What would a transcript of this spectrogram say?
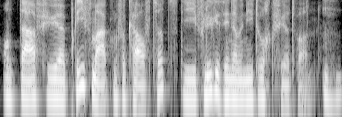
und dafür Briefmarken verkauft hat. Die Flüge sind aber nie durchgeführt worden. Mhm.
